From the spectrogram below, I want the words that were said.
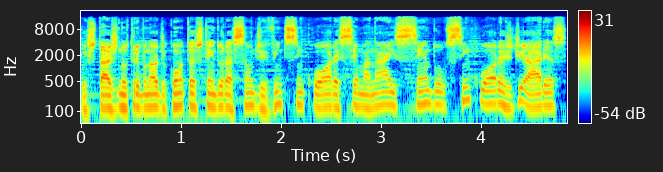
O estágio no Tribunal de Contas tem duração de 25 horas semanais, sendo 5 horas diárias.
